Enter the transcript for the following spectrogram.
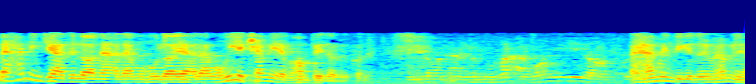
به همین جهت لا نعلمه لا یعلمه یک کمی ابهام پیدا می‌کنه. همین دیگه داریم همین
